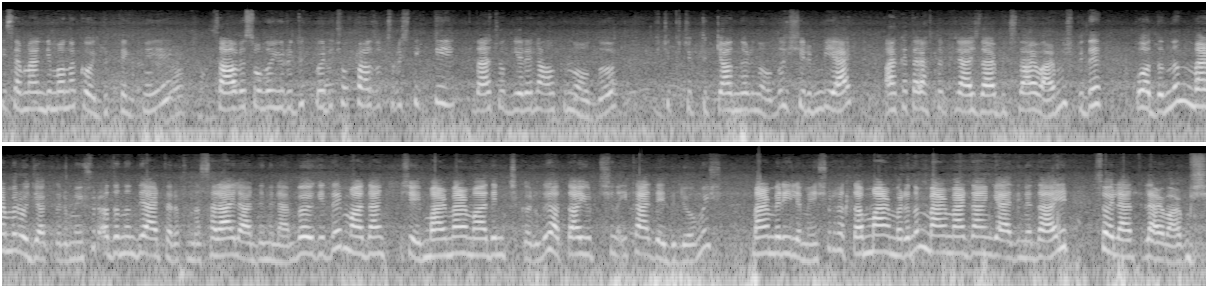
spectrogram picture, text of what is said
Biz hemen limana koyduk tekneyi. Sağ ve sola yürüdük. Böyle çok fazla turistik değil. Daha çok yerel halkın olduğu, küçük küçük dükkanların olduğu şirin bir yer. Arka tarafta plajlar, beachler varmış. Bir de bu adanın mermer ocakları meşhur. Adanın diğer tarafında Saraylar denilen bölgede maden şey mermer madeni çıkarılıyor. Hatta yurt dışına ithal ediliyormuş. Mermeriyle meşhur. Hatta Marmara'nın mermerden geldiğine dair söylentiler varmış.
